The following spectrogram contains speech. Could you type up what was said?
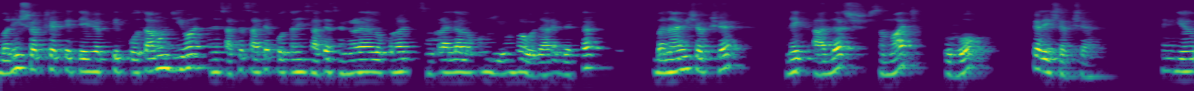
બની શકશે કે તે વ્યક્તિ પોતાનું જીવન અને સાથે સાથે પોતાની સાથે સંકળાયેલા લોકોના સંકળાયેલા લોકોનું જીવન પણ વધારે બહેતર બનાવી શકશે અને એક આદર્શ સમાજ ઊભો કરી શકશે. થેન્ક યુ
